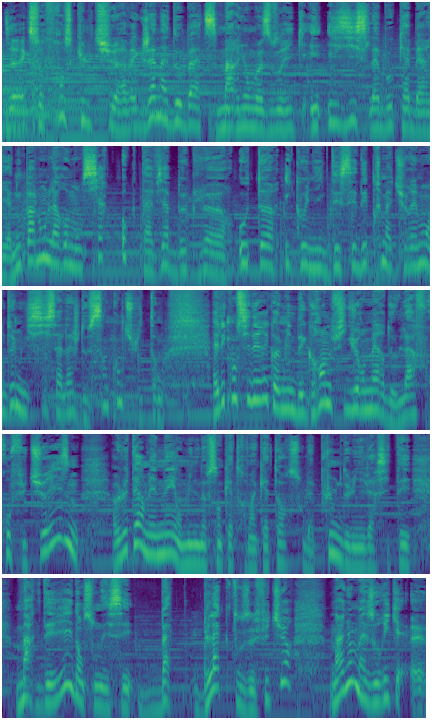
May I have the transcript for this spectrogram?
En direct sur France Culture avec Jeanne Adobatz, Marion Mazourik et Isis Labo-Caberia. Nous parlons de la romancière Octavia Butler, auteure iconique décédée prématurément en 2006 à l'âge de 58 ans. Elle est considérée comme une des grandes figures mères de l'afrofuturisme. Le terme est né en 1994 sous la plume de l'université Marc Derry dans son essai Black to the Future. Marion Mazourik, euh,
